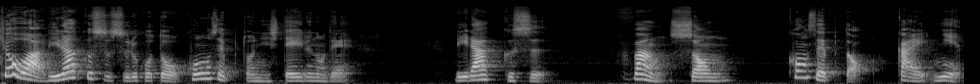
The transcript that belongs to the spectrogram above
今日はリラックスすることをコンセプトにしているので、リラックス、放松、コンセプト、概念。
